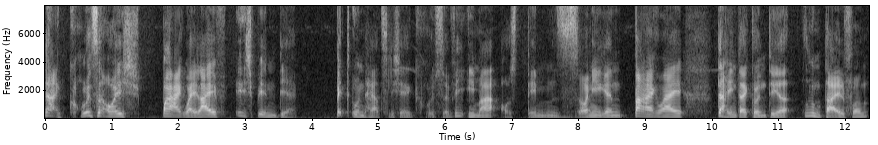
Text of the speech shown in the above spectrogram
Ja, grüße euch, Paraguay Live. Ich bin der Bitt und herzliche Grüße wie immer aus dem sonnigen Paraguay. Dahinter könnt ihr einen Teil von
